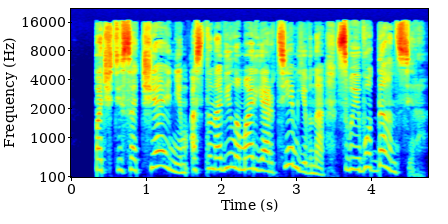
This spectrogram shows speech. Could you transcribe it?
— Почти с отчаянием остановила Марья Артемьевна своего дансера.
